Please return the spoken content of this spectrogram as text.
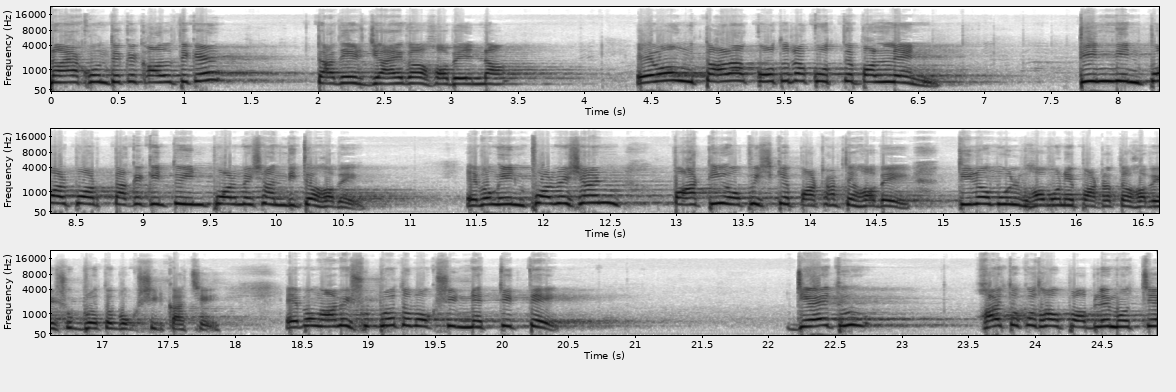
না এখন থেকে কাল থেকে তাদের জায়গা হবে না। এবং তারা কতটা করতে পারলেন, তিন দিন পর পর তাকে কিন্তু ইনফরমেশান দিতে হবে। এবং ইনফরমেশন পার্টি অফিসকে পাঠাতে হবে, তৃণমূল ভবনে পাঠাতে হবে সুব্রত বক্সির কাছে। এবং আমি সুব্রত বক্সির নেতৃত্বে যেহেতু হয়তো কোথাও প্রবলেম হচ্ছে,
